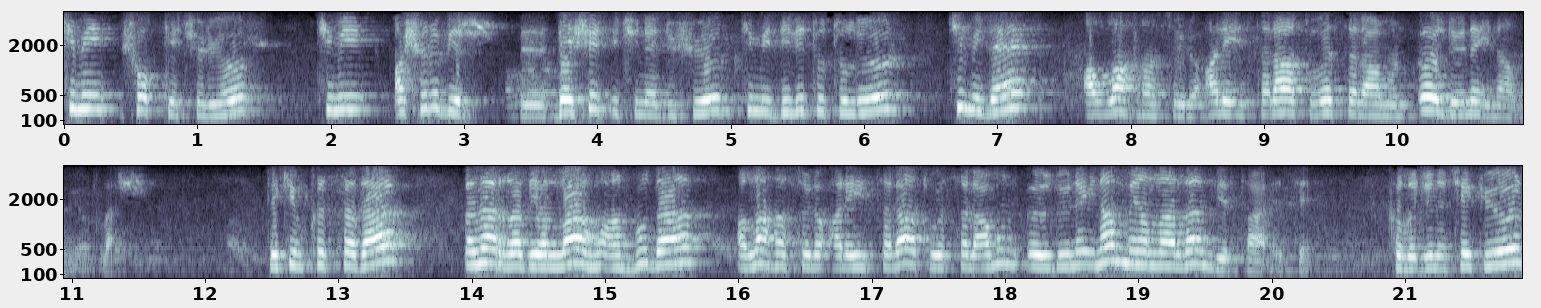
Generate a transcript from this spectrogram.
kimi şok geçiriyor, kimi aşırı bir e, dehşet içine düşüyor, kimi dili tutuluyor, kimi de Allah Resulü aleyhissalatu vesselamın öldüğüne inanmıyorlar. Tekim kıssada Ömer radıyallahu anhu da Allah Resulü aleyhissalatu vesselamın öldüğüne inanmayanlardan bir tanesi. Kılıcını çekiyor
